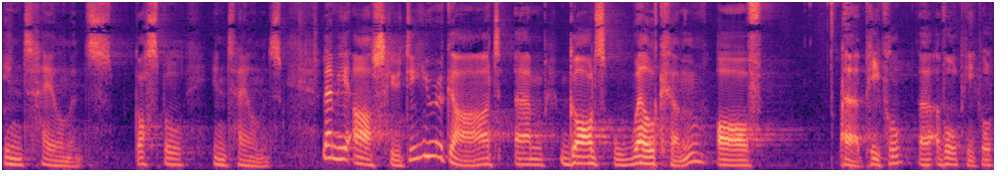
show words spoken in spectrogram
entailments. Gospel entailments. Let me ask you do you regard um, God's welcome of uh, people, uh, of all people,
